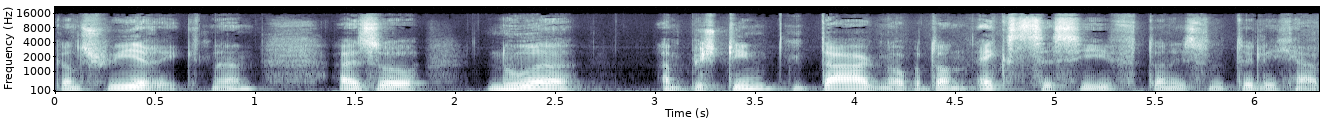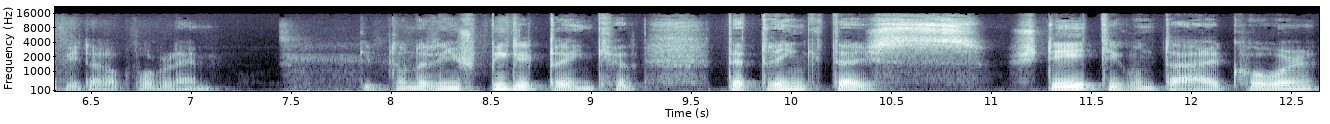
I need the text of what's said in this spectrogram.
ganz schwierig. Ne? Also nur an bestimmten Tagen, aber dann exzessiv, dann ist natürlich auch wieder ein Problem. Es gibt auch noch den Spiegeltrinker. Der trinkt, der ist stetig unter Alkohol,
